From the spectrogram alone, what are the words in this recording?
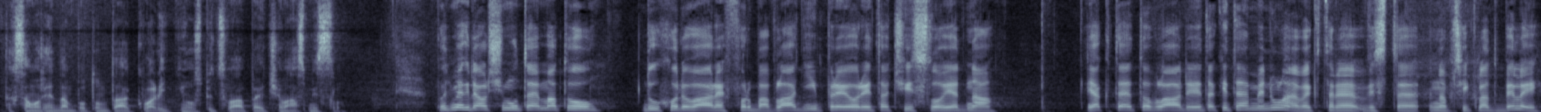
tak samozřejmě tam potom ta kvalitní hospicová péče má smysl. Pojďme k dalšímu tématu. Důchodová reforma, vládní priorita číslo jedna. Jak této vlády, tak i té minulé, ve které vy jste například byli.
